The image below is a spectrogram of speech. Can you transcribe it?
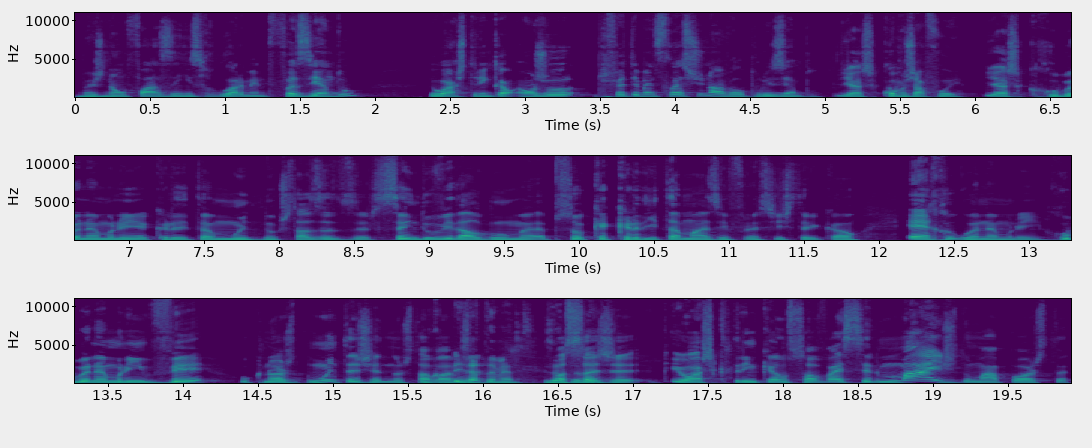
mas não fazem isso regularmente. Fazendo, eu acho que Trincão é um jogador perfeitamente selecionável, por exemplo, E acho que como já foi. E acho que Ruben Amorim acredita muito no que estás a dizer. Sem dúvida alguma, a pessoa que acredita mais em Francisco Tricão é Ruben Amorim. Ruben Amorim vê o que nós, muita gente não estava a ver. Exatamente. Ou seja, eu acho que Trincão só vai ser mais de uma aposta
